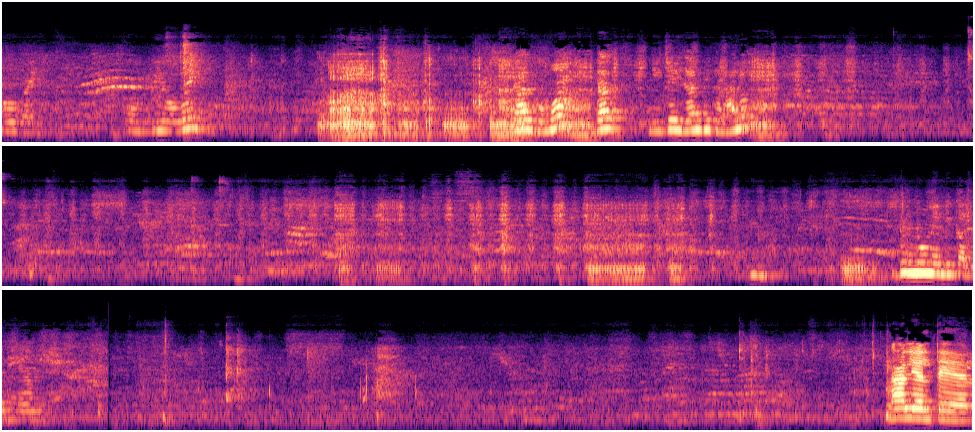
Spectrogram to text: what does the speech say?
हो गई भी हो गई डाल घुमा डाल नीचे इधर भी करा लो नारियल तेल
